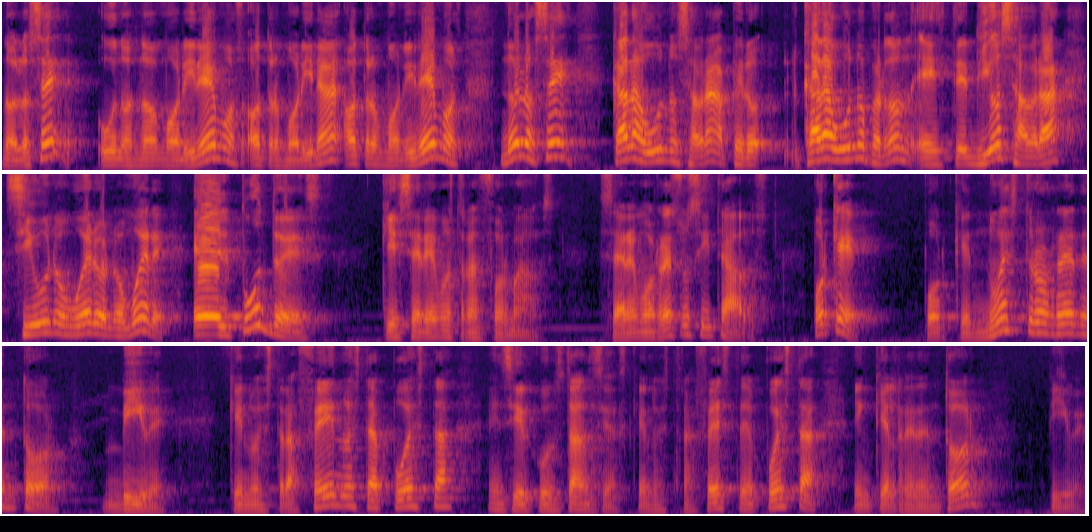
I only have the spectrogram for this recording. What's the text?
no lo sé. Unos no moriremos, otros morirán, otros moriremos. No lo sé. Cada uno sabrá, pero cada uno, perdón, este, Dios sabrá si uno muere o no muere. El punto es que seremos transformados, seremos resucitados. ¿Por qué? Porque nuestro Redentor vive. Que nuestra fe no está puesta en circunstancias, que nuestra fe esté puesta en que el Redentor vive.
